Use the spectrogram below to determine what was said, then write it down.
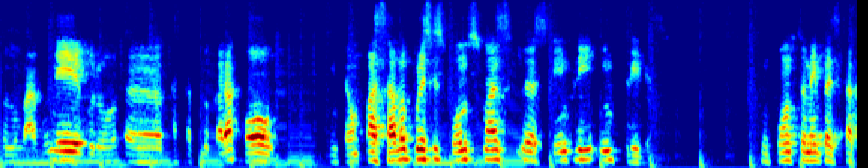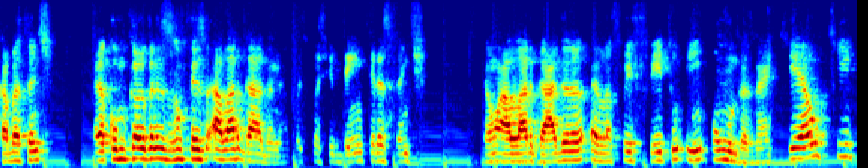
pelo Lago Negro, uh, do Caracol. Então, passava por esses pontos, mas uh, sempre em trilhas um ponto também para destacar bastante era como que a organização fez a largada, né? Coisa que eu achei bem interessante. Então, a largada ela foi feita em ondas, né? Que é o que,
